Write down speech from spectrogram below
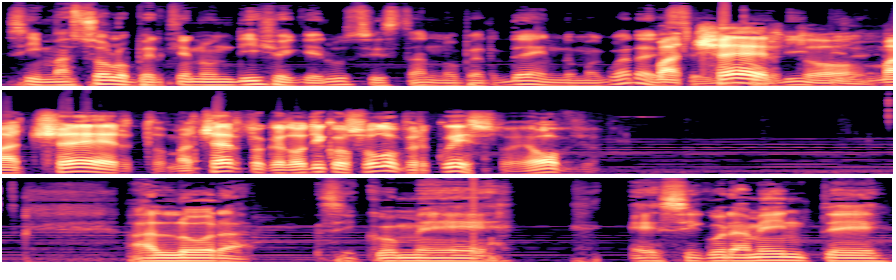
Sì, ma solo perché non dice che i russi stanno perdendo, ma guarda Ma certo, ma certo, ma certo che lo dico solo per questo, è ovvio. Allora, siccome è sicuramente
